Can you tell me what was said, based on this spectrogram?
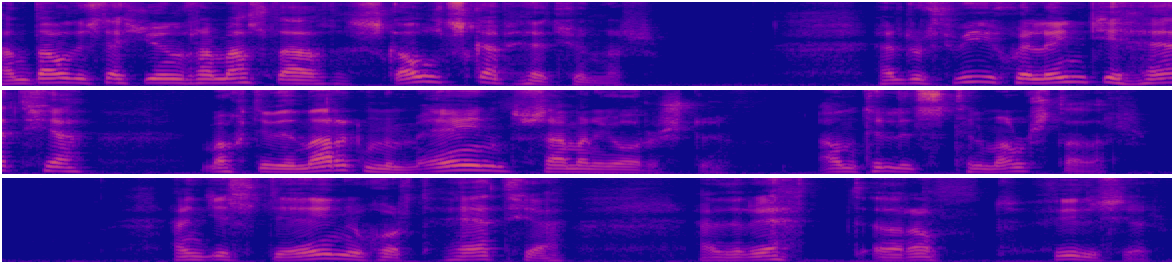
Hann dáðist ekki umfram allt að skálskap hetjunar, heldur því hver lengi hetja mátti við margnum einn saman í orustu, ántillits til málstæðar. Hann gildi einu hvort hetja hefði rétt eða ránt fyrir sér.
